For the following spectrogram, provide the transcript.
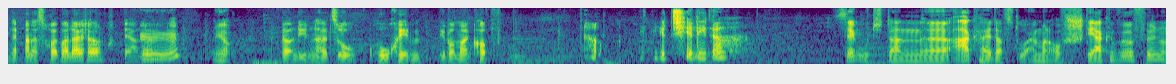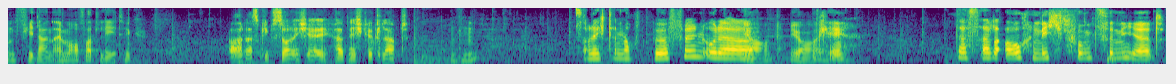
Nennt man das Räuberleiter? Ja, ne? Mhm. Ja. Ja, und die dann halt so hochheben über meinen Kopf. Richtige Cheerleader. Sehr gut. Dann, äh, Arkai, darfst du einmal auf Stärke würfeln und Phelan einmal auf Athletik. Ah, das gibt's doch nicht, ey. Hat nicht geklappt. Mhm. Soll ich dann noch würfeln oder? Ja, ja. Okay. Ja. Das hat auch nicht funktioniert.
